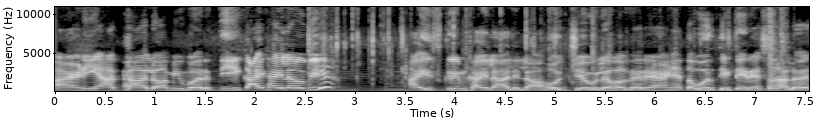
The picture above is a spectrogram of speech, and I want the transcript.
आणि आता आलो आम्ही वरती. काय खायला हवी आईस्क्रीम खायला आलेलो आहोत जेवलं वगैरे. आणि आता वरती टेरेसवर आलोय.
